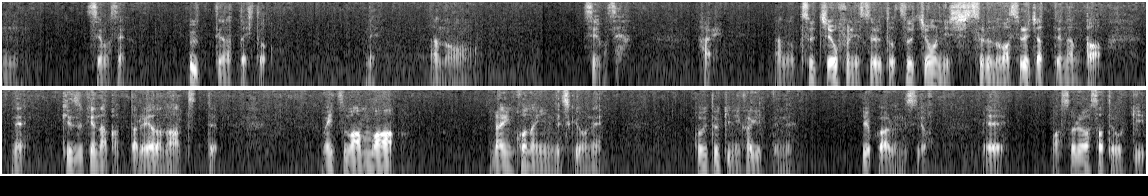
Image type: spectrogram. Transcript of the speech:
うん。すいません。うってなった人。ね。あのすいません。はい。あの、通知オフにすると通知オンにするの忘れちゃってなんか、ね、気づけなかったら嫌だな、つって。まあ、いつもあんま、LINE 来ないんですけどね。こういう時に限ってね、よくあるんですよ。ええまあそれはさておき、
